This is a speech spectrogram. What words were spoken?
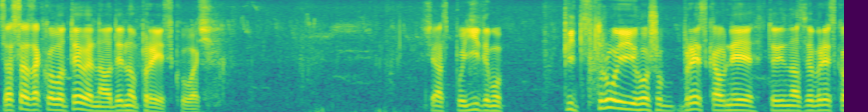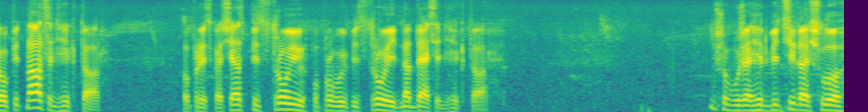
Це все заколотили на один оприскувач. Зараз поїдемо, підстрою його, щоб бризкав не, то він у нас вибризкав 15 гектар. Оприскувач. Зараз підстрою, попробую підстроїти на 10 гектар. Ну, щоб уже гербіцида йшло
